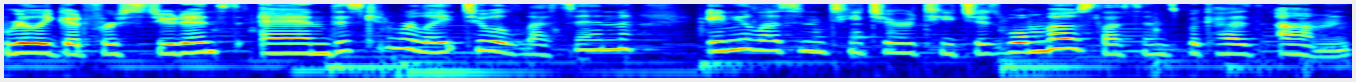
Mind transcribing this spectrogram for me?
really good for students. And this can relate to a lesson, any lesson a teacher teaches, well, most lessons, because, um,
